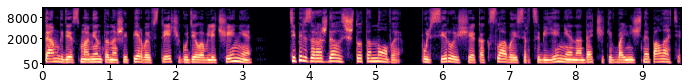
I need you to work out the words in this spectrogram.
Там, где с момента нашей первой встречи гудело влечение — Теперь зарождалось что-то новое, пульсирующее, как слабое сердцебиение на датчике в больничной палате.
